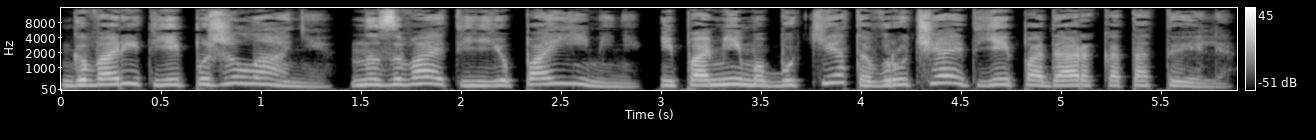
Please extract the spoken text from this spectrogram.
говорит ей пожелания, называет ее по имени и помимо букета вручает ей подарок от отеля.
